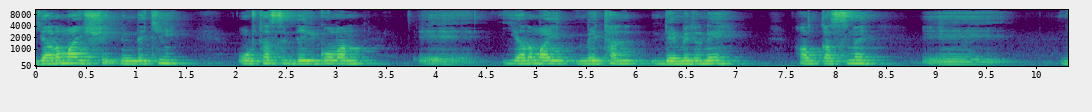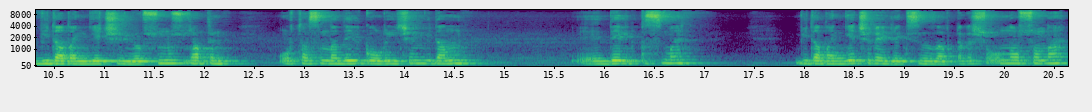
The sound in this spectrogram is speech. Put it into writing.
yarım ay şeklindeki ortası delik olan e, yarım ay metal demirini halkasını e, vidadan geçiriyorsunuz. Zaten ortasında delik olduğu için vidanın e, delik kısmı vidadan geçireceksiniz arkadaşlar. Ondan sonra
